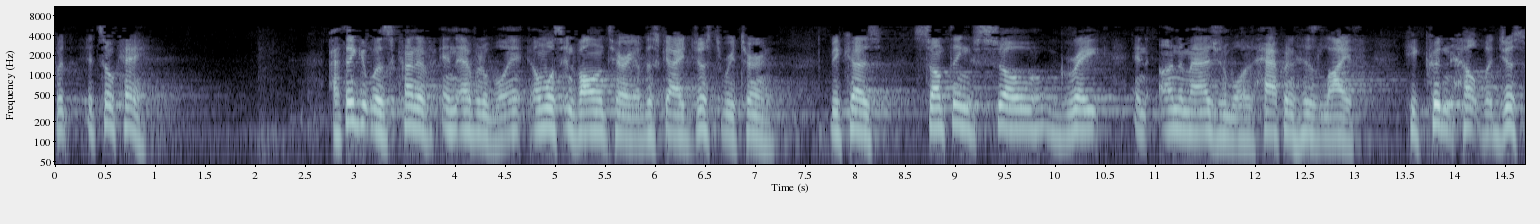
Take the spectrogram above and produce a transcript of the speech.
But it's okay. I think it was kind of inevitable, almost involuntary of this guy just to return because something so great and unimaginable had happened in his life. He couldn't help but just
